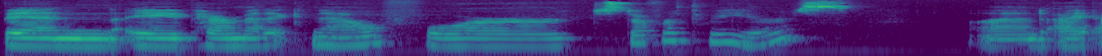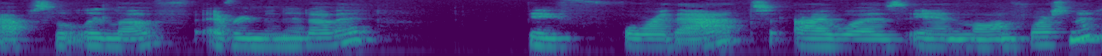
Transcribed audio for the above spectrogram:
been a paramedic now for just over three years, and I absolutely love every minute of it. Before that, I was in law enforcement,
